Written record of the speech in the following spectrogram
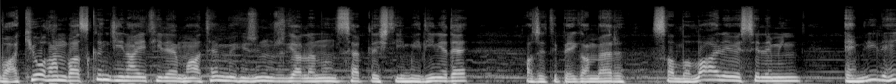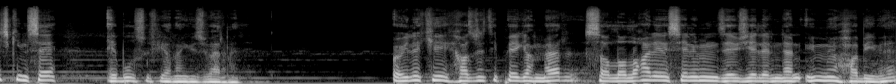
vaki olan baskın cinayetiyle matem ve hüzün rüzgarlarının sertleştiği Medine'de Hz. Peygamber sallallahu aleyhi ve sellemin emriyle hiç kimse Ebu Süfyan'a yüz vermedi. Öyle ki Hazreti Peygamber sallallahu aleyhi ve sellemin zevciyelerinden Ümmü Habibe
